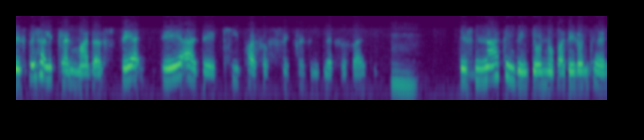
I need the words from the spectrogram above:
especially grandmothers. They are, they are the keepers of secrets in black society. Mm. There's nothing they don't know, but they don't tell.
